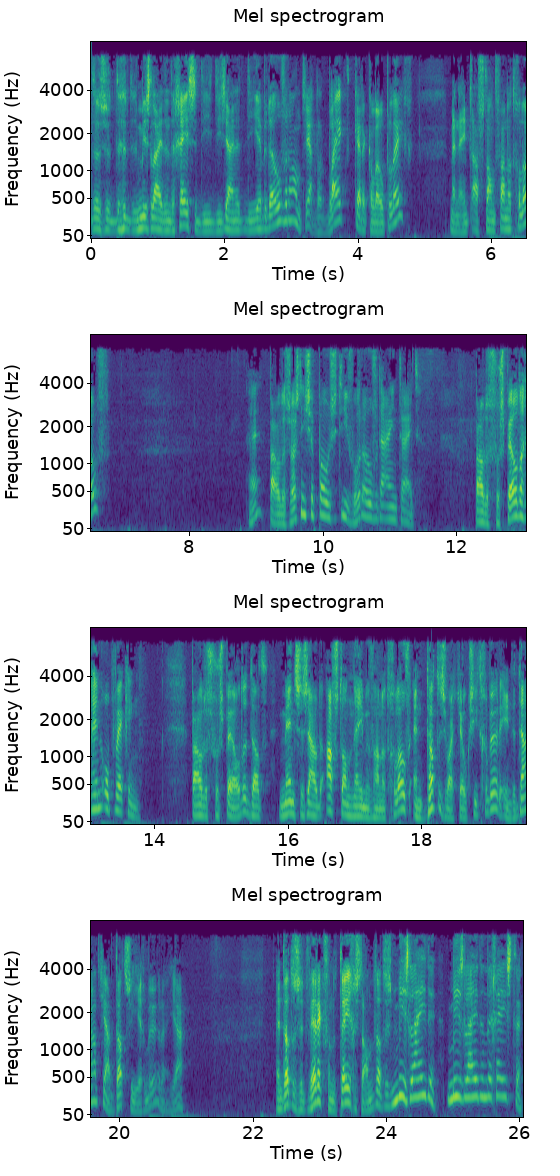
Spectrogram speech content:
dus de, de, misleidende geesten die, die, zijn het, die hebben de overhand. Ja, dat blijkt. Kerken lopen leeg. Men neemt afstand van het geloof. Paulus was niet zo positief hoor over de eindtijd. Paulus voorspelde geen opwekking. Paulus voorspelde dat mensen zouden afstand nemen van het geloof. En dat is wat je ook ziet gebeuren. Inderdaad, ja, dat zie je gebeuren. Ja. En dat is het werk van de tegenstander. Dat is misleiden. Misleidende geesten.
